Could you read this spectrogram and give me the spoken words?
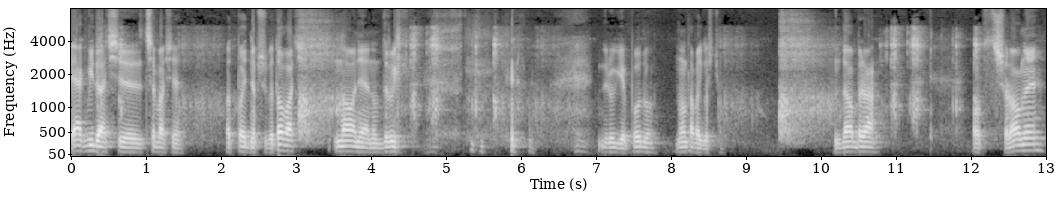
Jak widać, e, trzeba się odpowiednio przygotować. No nie, no drugi. Drugie pudło. No dawaj gościu. Dobra. Odstrzelony.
